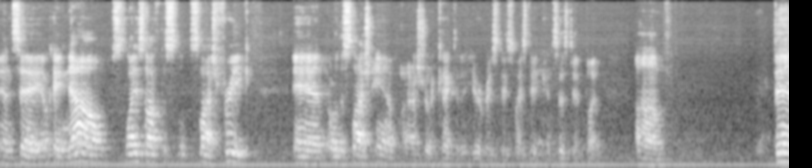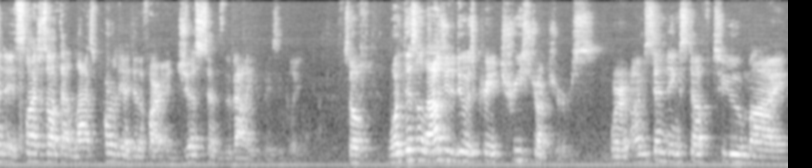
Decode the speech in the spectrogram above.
and say, okay, now slice off the sl slash freak and or the slash amp. I should have connected it here basically so I stayed consistent, but um, then it slashes off that last part of the identifier and just sends the value basically. So what this allows you to do is create tree structures where I'm sending stuff to my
